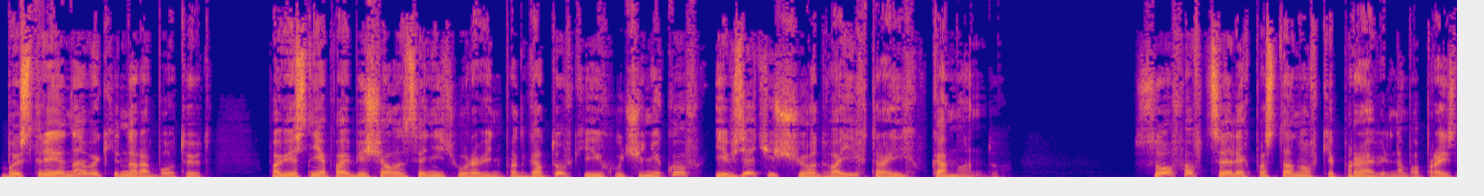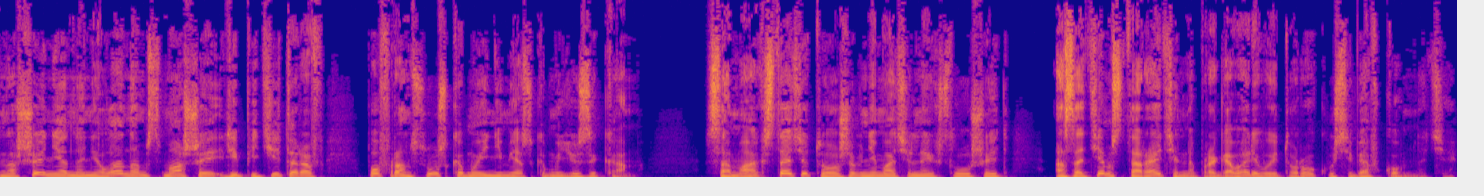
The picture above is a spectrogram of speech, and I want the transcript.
Быстрее навыки наработают. По весне пообещал оценить уровень подготовки их учеников и взять еще двоих-троих в команду. Софа в целях постановки правильного произношения наняла нам с Машей репетиторов по французскому и немецкому языкам. Сама, кстати, тоже внимательно их слушает — а затем старательно проговаривает урок у себя в комнате.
